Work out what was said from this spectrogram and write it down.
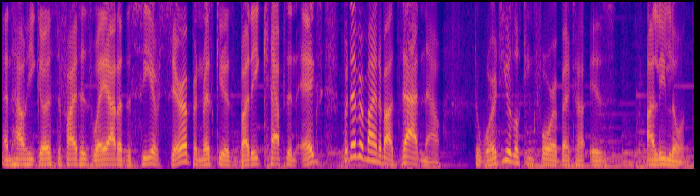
and how he goes to fight his way out of the sea of syrup and rescue his buddy, Captain Eggs. But never mind about that now. The word you're looking for, Rebecca, is alilon.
